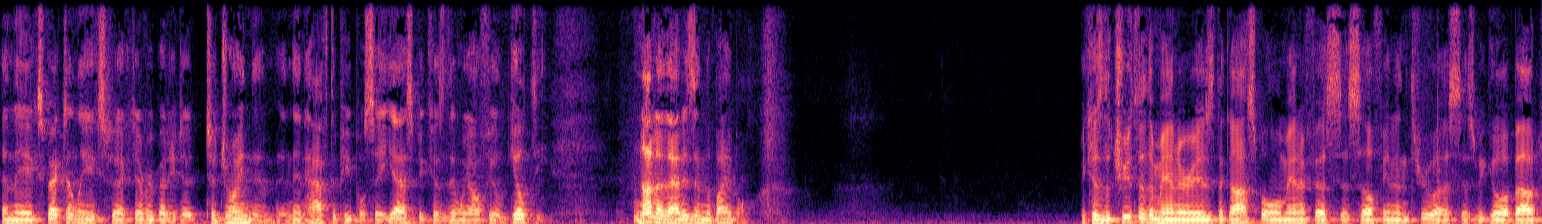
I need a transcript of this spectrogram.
And they expectantly expect everybody to, to join them. And then half the people say yes because then we all feel guilty. None of that is in the Bible. Because the truth of the matter is, the gospel will manifest itself in and through us as we go about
